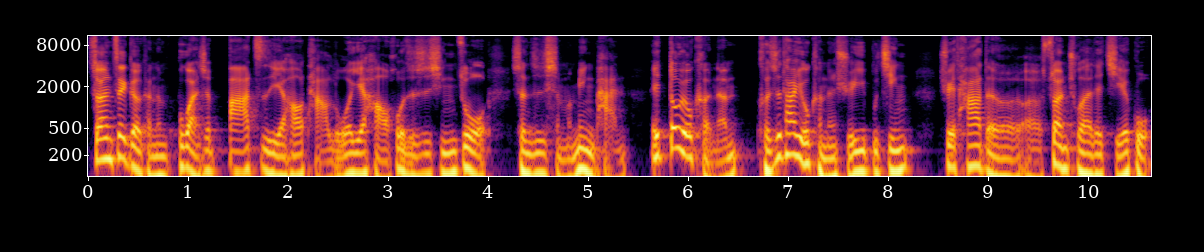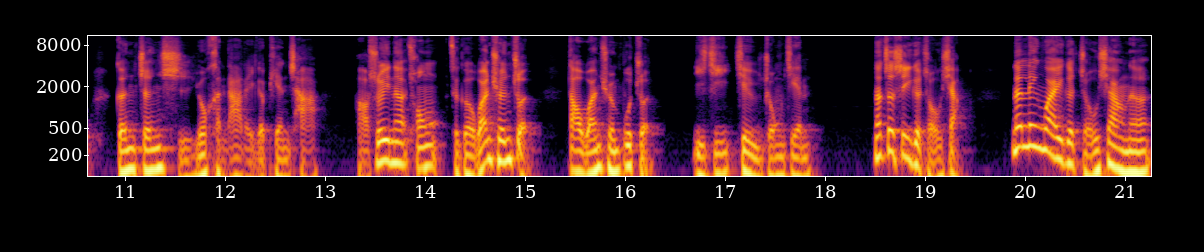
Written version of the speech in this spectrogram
虽然这个可能不管是八字也好，塔罗也好，或者是星座，甚至什么命盘，诶，都有可能。可是他有可能学艺不精，所以他的呃算出来的结果跟真实有很大的一个偏差。好，所以呢，从这个完全准到完全不准，以及介于中间，那这是一个轴向。那另外一个轴向呢？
